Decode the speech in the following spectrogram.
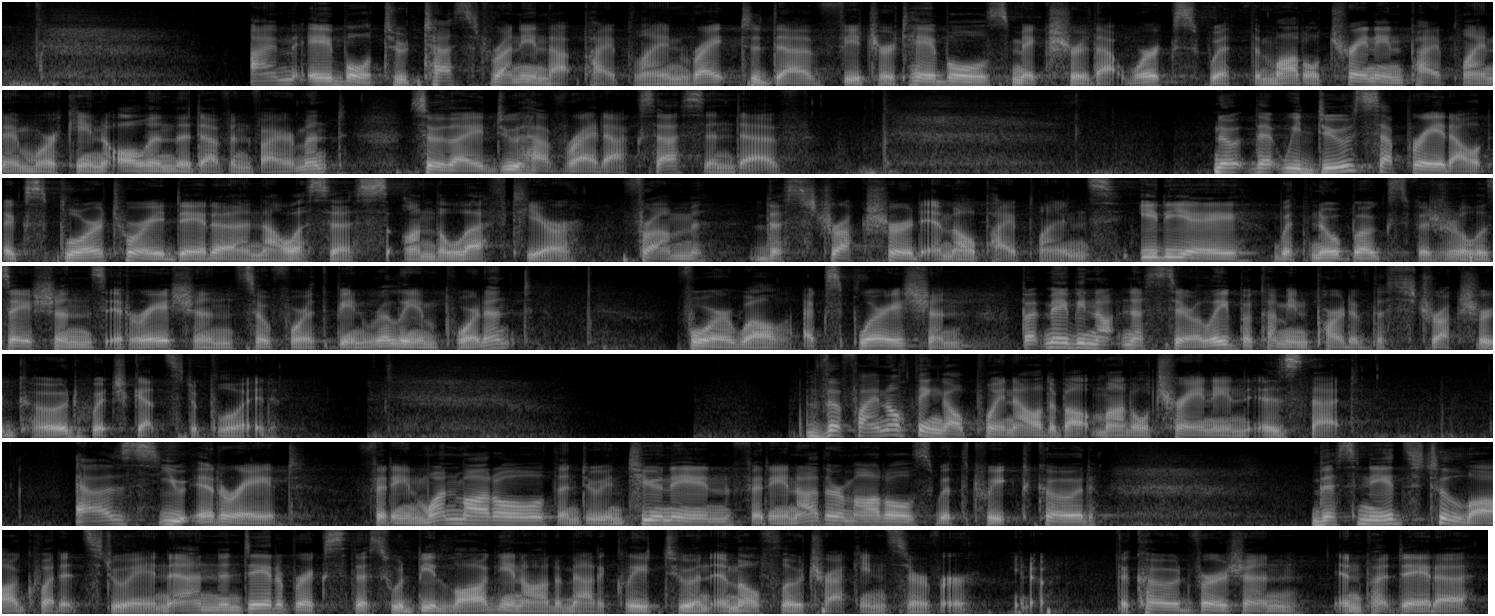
I'm able to test running that pipeline, write to dev feature tables, make sure that works with the model training pipeline I'm working all in the dev environment so that I do have write access in dev. Note that we do separate out exploratory data analysis on the left here from the structured ML pipelines, EDA with notebooks, visualizations, iterations, so forth, being really important for, well, exploration, but maybe not necessarily becoming part of the structured code which gets deployed. The final thing I'll point out about model training is that as you iterate, fitting one model, then doing tuning, fitting other models with tweaked code, this needs to log what it's doing. And in Databricks, this would be logging automatically to an MLflow tracking server. You know, the code version, input data,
